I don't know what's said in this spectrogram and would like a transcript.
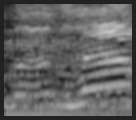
menghargai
